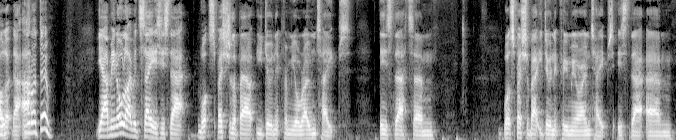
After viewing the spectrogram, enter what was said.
Oh, look that what up. do I do? Yeah, I mean, all I would say is is that what's special about you doing it from your own tapes is that um, what's special about you doing it from your own tapes is that um,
